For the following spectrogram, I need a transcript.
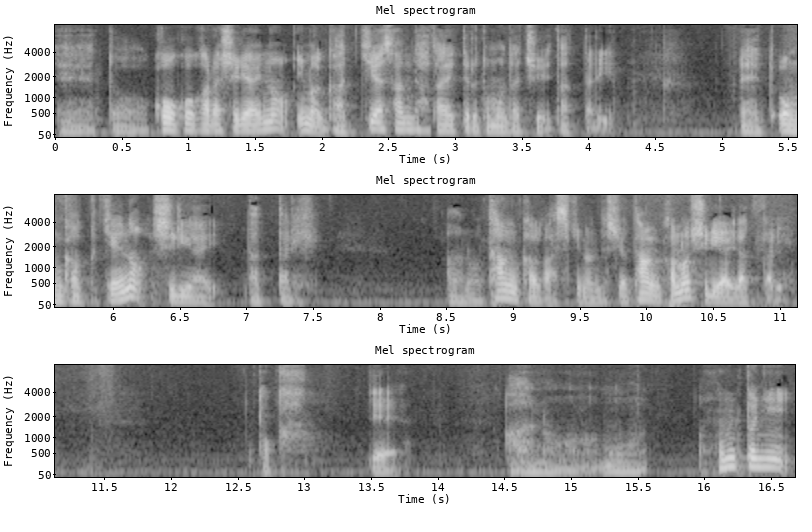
えーと、高校から知り合いの今楽器屋さんで働いてる友達だったり、えーと、音楽系の知り合いだったりあの短歌が好きなんですよ。短歌の知り合いだったりとか。であのもう本当に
